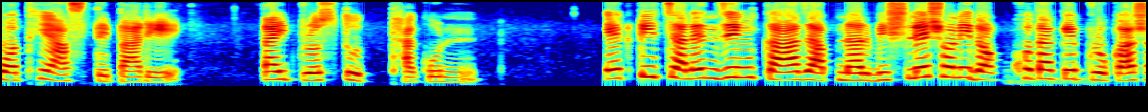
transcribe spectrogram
পথে আসতে পারে। তাই প্রস্তুত থাকুন। একটি চ্যালেঞ্জিং কাজ আপনার বিশ্লেষণী দক্ষতাকে প্রকাশ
